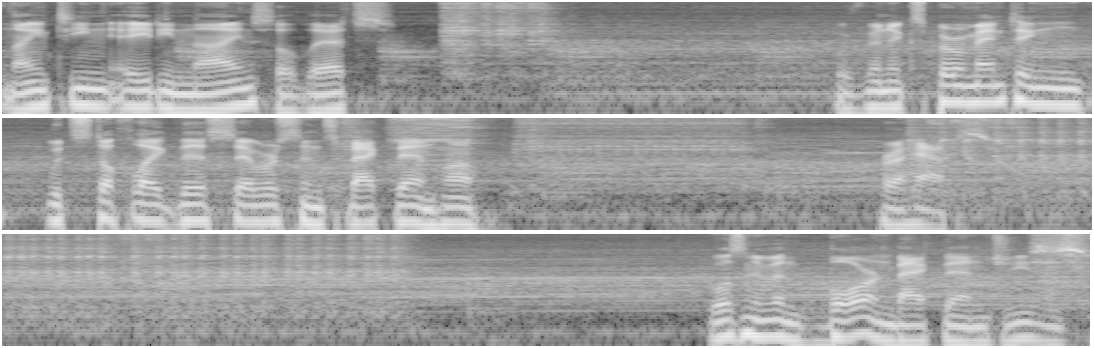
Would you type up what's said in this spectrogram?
Nineteen eighty nine, so that's We've been experimenting with stuff like this ever since back then, huh? Perhaps. Wasn't even born back then, Jesus.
